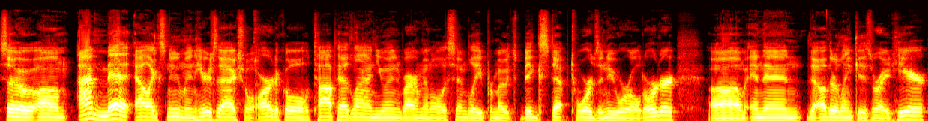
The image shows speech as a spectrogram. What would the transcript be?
So um, I met Alex Newman. Here's the actual article. Top headline UN Environmental Assembly promotes big step towards a new world order. Um, and then the other link is right here.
